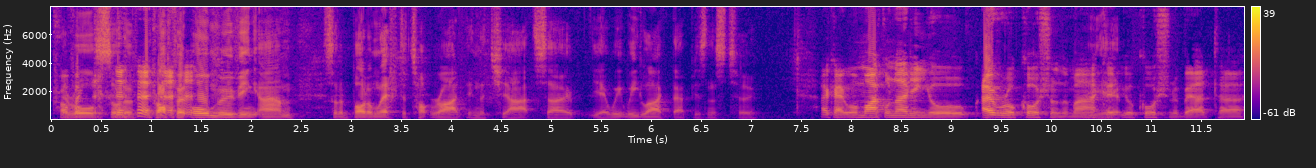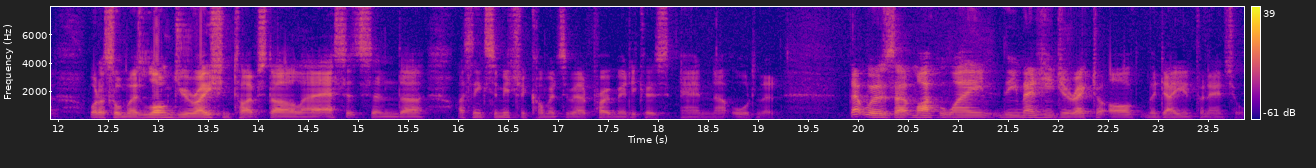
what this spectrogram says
Profit. they're all sort of profit, all moving um, sort of bottom left to top right in the chart. So yeah, we, we like that business too. Okay, well, Michael, noting your overall caution on the market, Yeah. your caution about uh, what are almost long duration type style uh, assets, and uh, I think some interesting comments about Pro Medicus and uh, Audinate. That was uh, Michael Wayne, the Managing Director of Medallion Financial.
